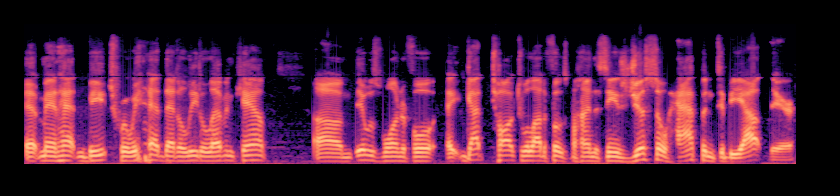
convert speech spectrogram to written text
at Manhattan Beach where we had that Elite 11 camp. Um, it was wonderful. Got to talk to a lot of folks behind the scenes. Just so happened to be out there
